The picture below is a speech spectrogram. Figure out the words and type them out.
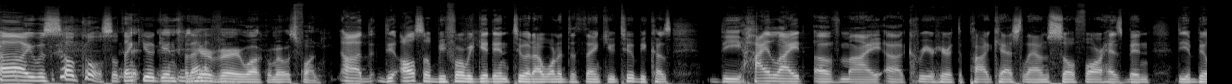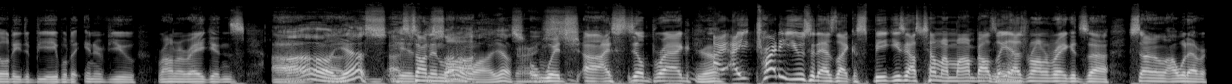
oh it was so cool so thank you again for that You're very welcome. It was fun. uh, the, the, also, before we get into it, I wanted to thank you too because the highlight of my uh, career here at the Podcast Lounge so far has been the ability to be able to interview Ronald Reagan's uh, Oh uh, yes, uh, His son-in-law, son-in-law. Yes. which uh, I still brag. Yeah. I, I try to use it as like a speakeasy. I was telling my mom about, I was like, yeah, that's Ronald Reagan's uh, son-in-law, whatever.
